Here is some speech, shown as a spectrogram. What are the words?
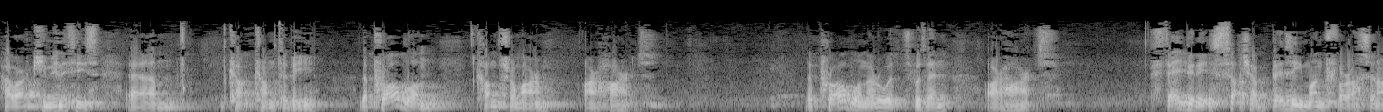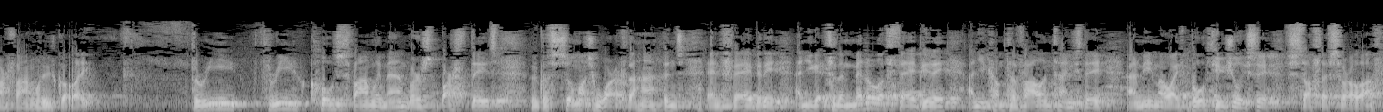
how our communities um, come, come to be. The problem comes from our, our hearts. The problem was within our hearts. February is such a busy month for us in our family. We've got like three, three close family members' birthdays. We've got so much work that happens in February. And you get to the middle of February and you come to Valentine's Day. And me and my wife both usually say, stuff this for a laugh.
